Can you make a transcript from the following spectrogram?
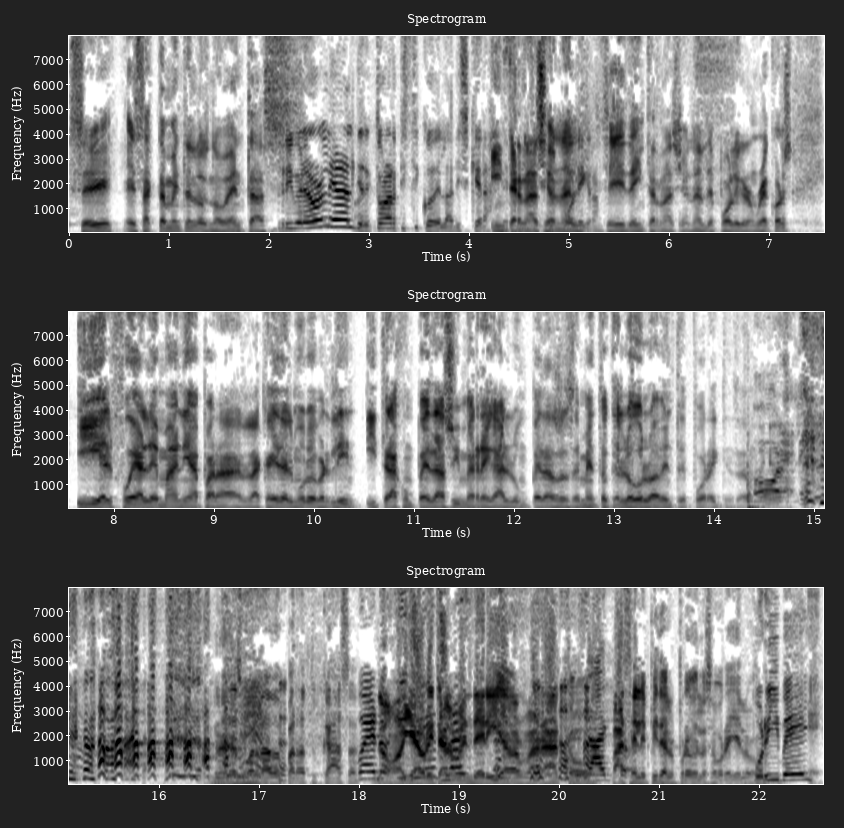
Sí, exactamente en los noventas. Riverol era el director artístico de la disquera. de Internacional, sí, de internacional, de Polygram Records. Y él fue a Alemania para la caída del muro de Berlín y trajo un pedazo y me regaló un pedazo de cemento que luego lo aventé por ahí. quién sabe. Órale. Lo hubieras guardado para tu casa. Bueno, no, y y ahorita lo vendería barato. Exacto. Pásale, pídalo, pruébelo. Por eBay.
